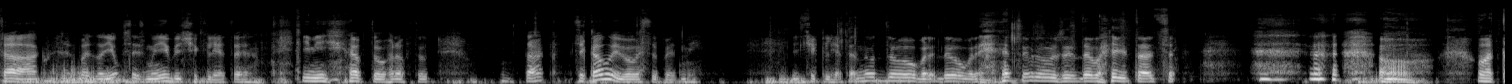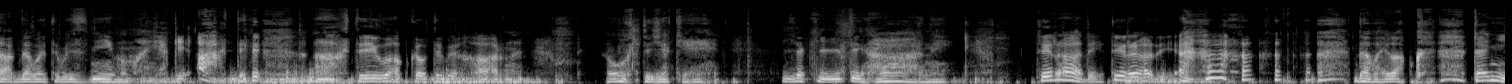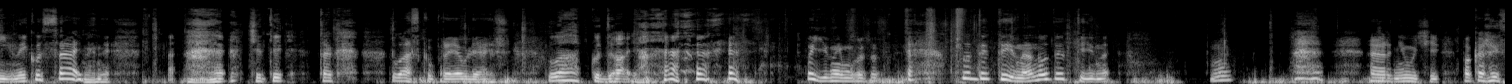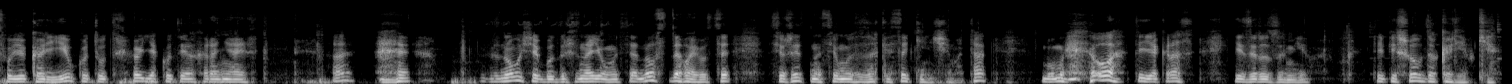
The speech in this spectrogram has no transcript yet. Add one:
Так, познайомся з моєю бічеклетою. І мій автограф тут. Так, цікавий велосипед мій. Бічеклета. Ну добре, добре. Друже, давай вітатися. О, отак, давай тебе знімемо. Який. Ах ти! Ах ти, лапка у тебе гарна. Ух ти, який. Який ти гарний. Ти радий, ти радий. Давай лапку. Та ні, не кусай мене. Чи ти так ласку проявляєш? Лапку дай. Ой, не можу. Ну, дитина, ну дитина. Ну, гарнючий. Покажи свою корівку тут, яку ти охороняєш. А? Знову ще будеш знайомитися. Ну, давай, оце сюжет на цьому закінчимо, так? Бо ми. О, ти якраз і зрозумів. Ти пішов до корівки.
